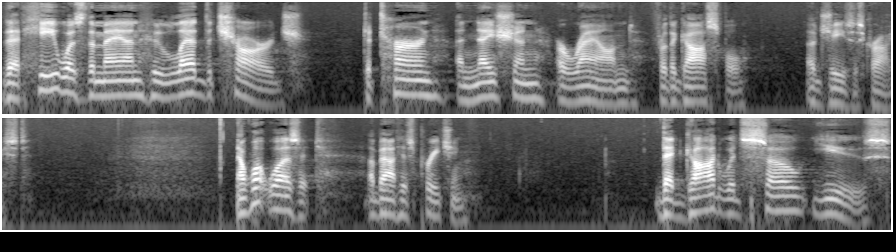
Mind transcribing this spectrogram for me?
that he was the man who led the charge to turn a nation around for the gospel of Jesus Christ. Now, what was it about his preaching that God would so use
